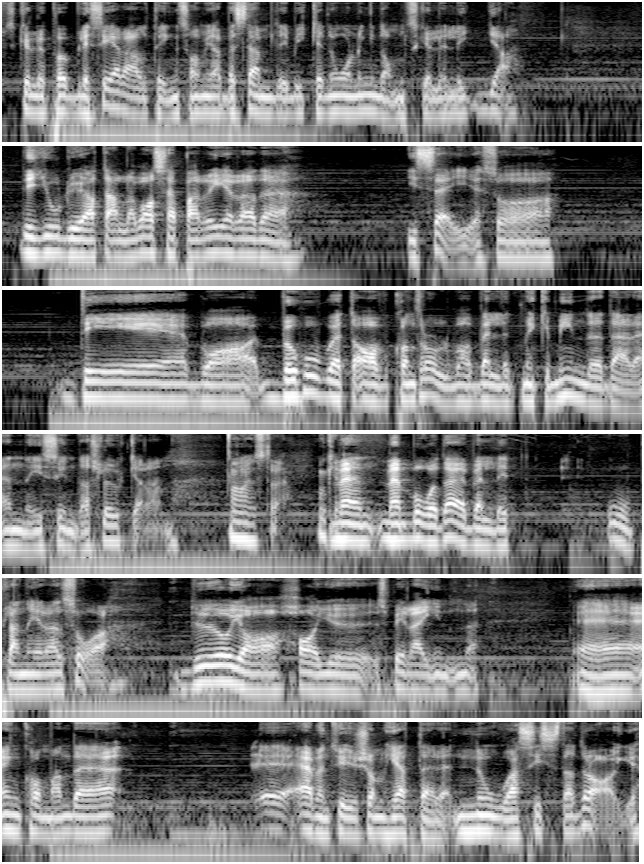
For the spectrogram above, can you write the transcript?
skulle publicera allting som jag bestämde i vilken ordning de skulle ligga. Det gjorde ju att alla var separerade i sig, så det var behovet av kontroll var väldigt mycket mindre där än i syndaslukaren. Ja, just det. Okay. Men, men båda är väldigt oplanerade så. Du och jag har ju spelat in eh, en kommande äventyr som heter Noahs sista drag.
